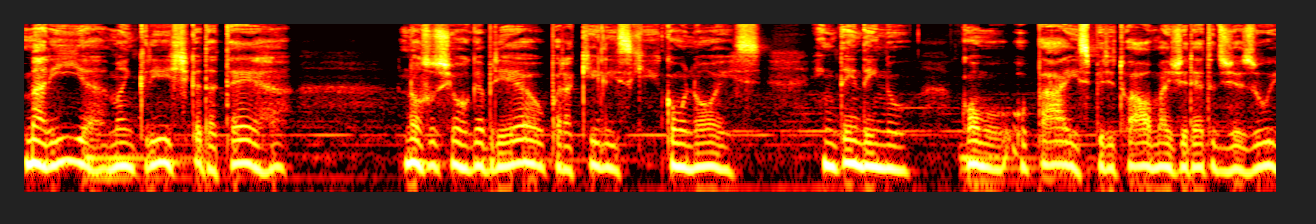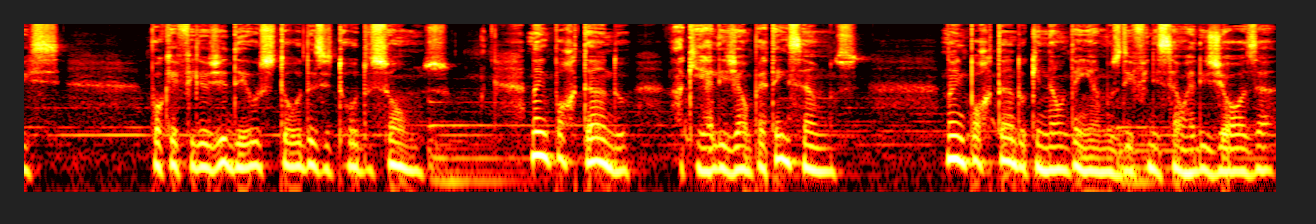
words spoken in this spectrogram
Maria, Mãe Crística da Terra, nosso Senhor Gabriel para aqueles que, como nós, entendem-no como o Pai espiritual mais direto de Jesus, porque filhos de Deus todas e todos somos, não importando a que religião pertençamos, não importando que não tenhamos definição religiosa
